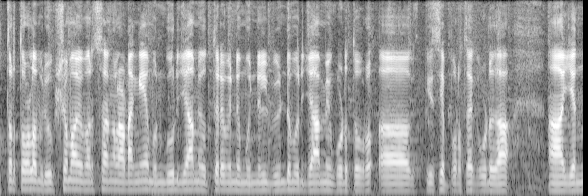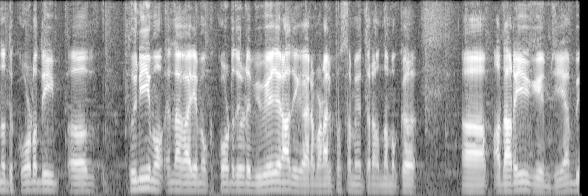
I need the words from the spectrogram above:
അത്രത്തോളം രൂക്ഷമായ വിമർശനങ്ങൾ അടങ്ങിയ മുൻകൂർ ജാമ്യ ഉത്തരവിന് മുന്നിൽ വീണ്ടും ഒരു ജാമ്യം കൊടുത്ത് പി സി പുറത്തേക്ക് വിടുക എന്നത് കോടതി തുനിയുമോ എന്ന കാര്യമൊക്കെ കോടതിയുടെ വിവേചനാധികാരമാണ്. അല്പസമയത്തിനകം നമുക്ക് അതറിയുകയും ചെയ്യാം.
